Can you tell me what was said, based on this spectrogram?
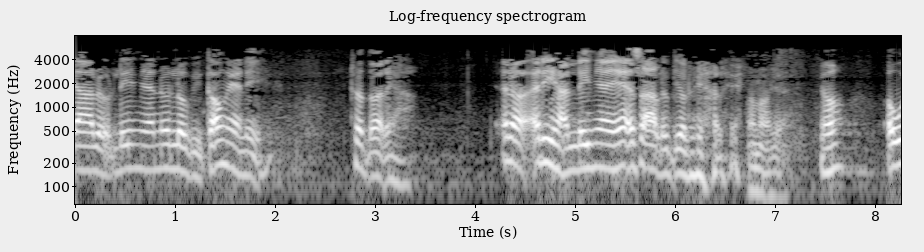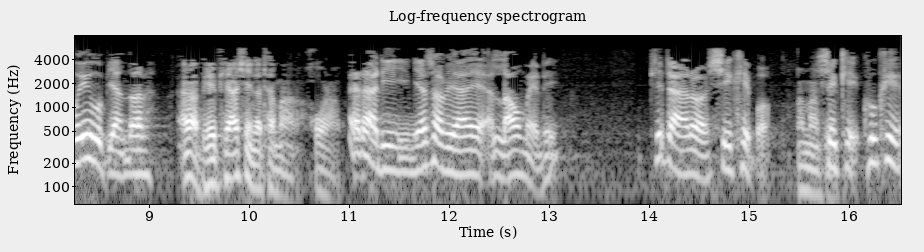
ရားတို့လိမ်မြန်တို့လုပ်ပြီးကောင်းငင်နေထွက်သွားတယ်ဟာ အဲ့တော့အဲ့ဒီဟာလိမ်မြန်ရဲ့အစလို့ပြောလို့ရတယ်မှန်ပါဗျာနော်အဝေးကိုပြန်သွားတာအဲ့ဒါဘယ်ဖျားရှင်လက်ထက်မှာဟောတာအဲ့ဒါဒီမြတ်စွာဘုရားရဲ့အလောင်းပဲလေဖြစ်တာတော့ရှေးခေတ်ပေါ့မှန်ပါရှေးခေတ်ခုခေတ်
